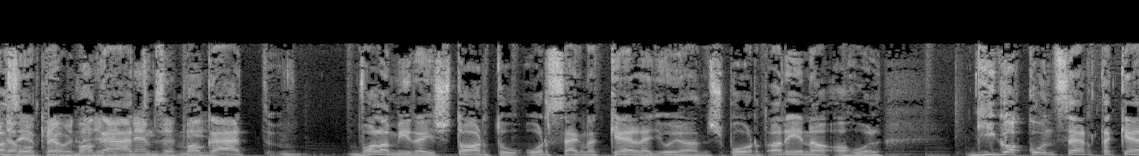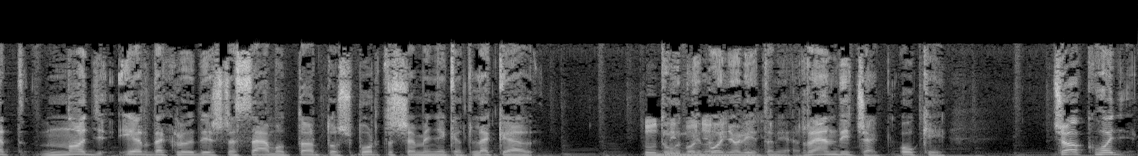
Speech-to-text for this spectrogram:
azért kell, hogy magát, nemzeti- magát valamire is tartó országnak kell egy olyan sportaréna, ahol gigakoncerteket, nagy érdeklődésre számot tartó sporteseményeket le kell Tudni, tudni bonyolítani. bonyolítani. Rendi check, oké. Okay. Csak, hogy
